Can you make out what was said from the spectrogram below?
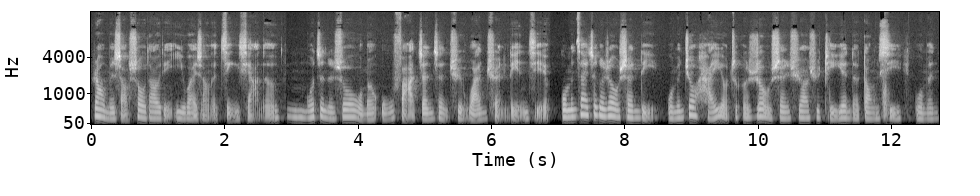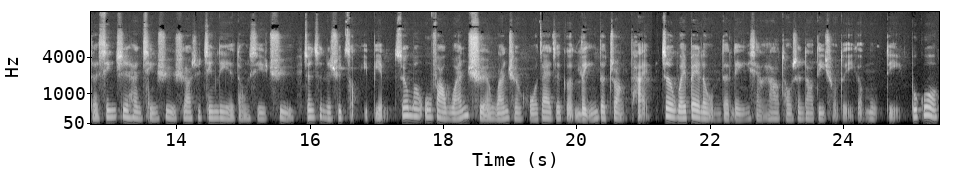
让我们少受到一点意外上的惊吓呢？嗯，我只能说，我们无法真正去完全连接。我们在这个肉身里，我们就还有这个肉身需要去体验的东西，我们的心智和情绪需要去经历的东西，去真正的去走一遍。所以，我们无法完全完全活在这个灵的状态。这违背了我们的灵想要投身到地球的一个目的。不过，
